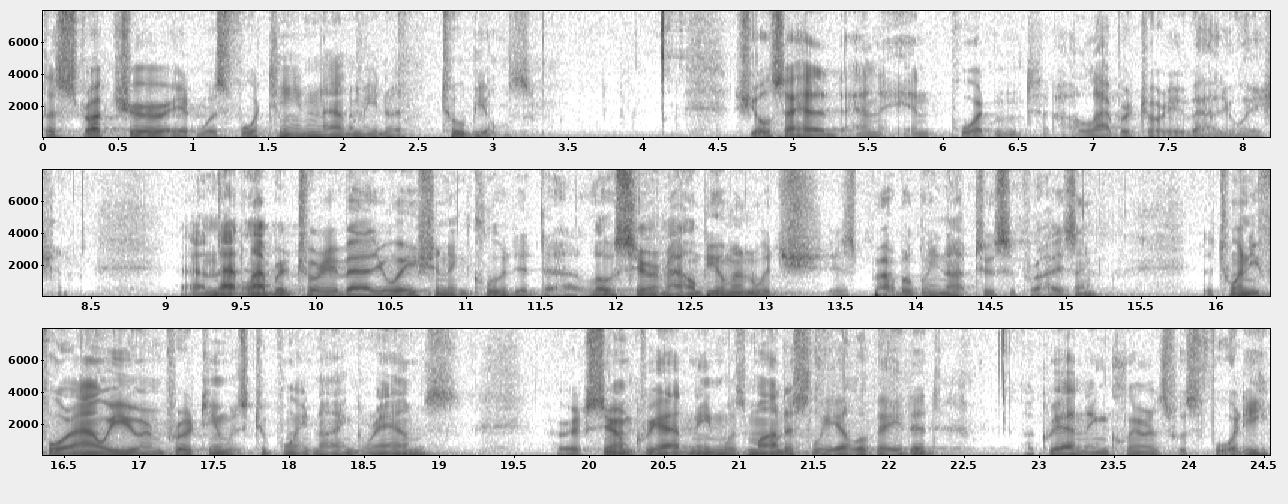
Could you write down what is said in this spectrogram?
the structure, it was 14 nanometer tubules. She also had an important uh, laboratory evaluation. And that laboratory evaluation included uh, low serum albumin, which is probably not too surprising. The 24-hour urine protein was 2.9 grams. Her serum creatinine was modestly elevated. Her creatinine clearance was 40.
